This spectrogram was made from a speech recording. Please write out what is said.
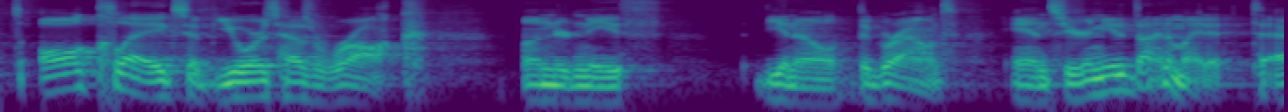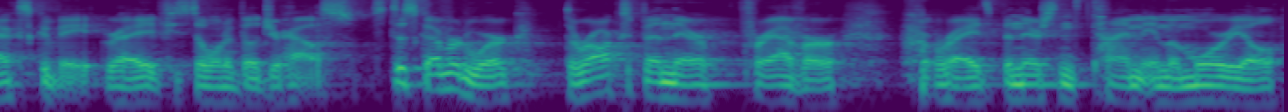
it's all clay except yours has rock underneath you know, the ground. And so you're gonna need to dynamite it to excavate, right? If you still want to build your house. It's discovered work. The rock's been there forever, right? It's been there since time immemorial.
